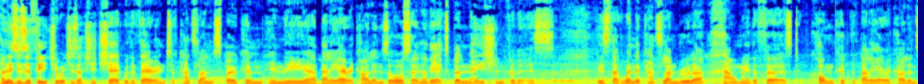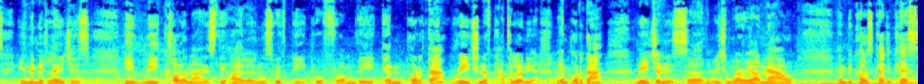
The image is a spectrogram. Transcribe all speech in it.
And this is a feature which is actually shared with a variant of Catalan spoken in the uh, Balearic Islands also. Now, the explanation for this is that when the Catalan ruler Jaume I conquered the Balearic Islands in the Middle Ages, he recolonized the islands with people from the Empordà region of Catalonia. The Empordà region is uh, the region where we are now. And because Cadaqués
